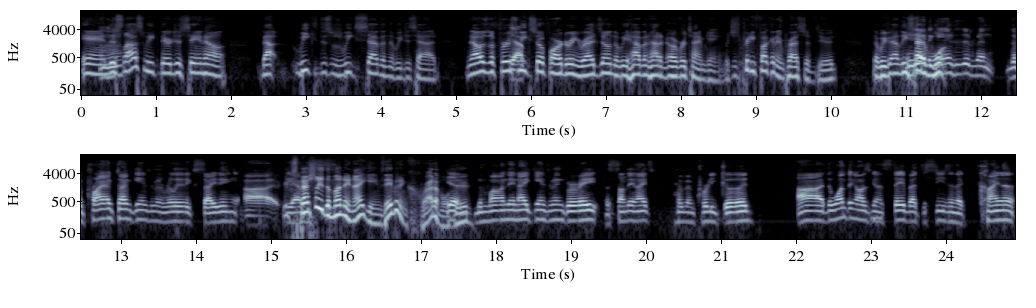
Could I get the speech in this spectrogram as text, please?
and this last week they were just saying how that week. This was week seven that we just had. And that was the first Yep. week so far during Red Zone that we haven't had an overtime game, which is pretty fucking impressive, dude. That we've at least yeah, had the one, games have been the prime time games have been really exciting. Uh, especially the Monday night games. They've been incredible, yeah, dude. the Monday night games have been great. The Sunday nights have been pretty good. Uh, the one thing I was gonna say about the season that kind of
